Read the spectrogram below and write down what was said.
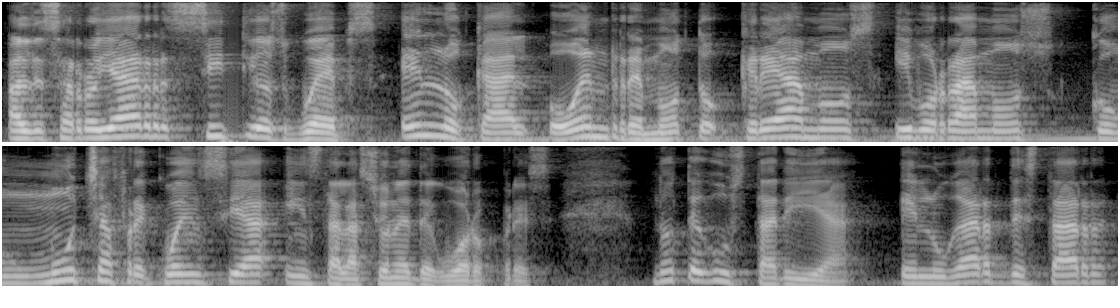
Al desarrollar sitios web en local o en remoto, creamos y borramos con mucha frecuencia instalaciones de WordPress. ¿No te gustaría, en lugar de estar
